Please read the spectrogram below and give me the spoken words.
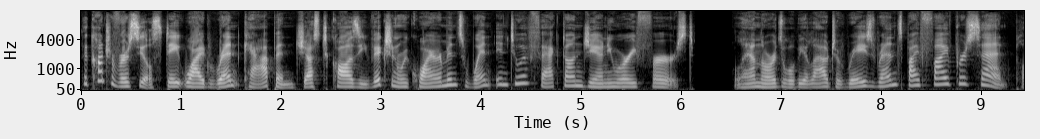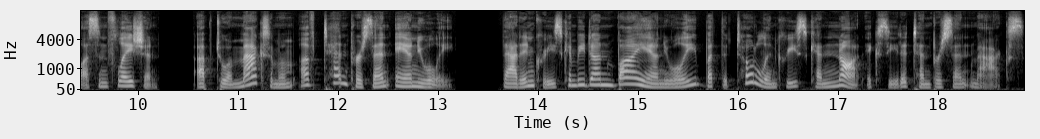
The controversial statewide rent cap and just cause eviction requirements went into effect on January 1st. Landlords will be allowed to raise rents by 5% plus inflation, up to a maximum of 10% annually. That increase can be done biannually, but the total increase cannot exceed a 10% max.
